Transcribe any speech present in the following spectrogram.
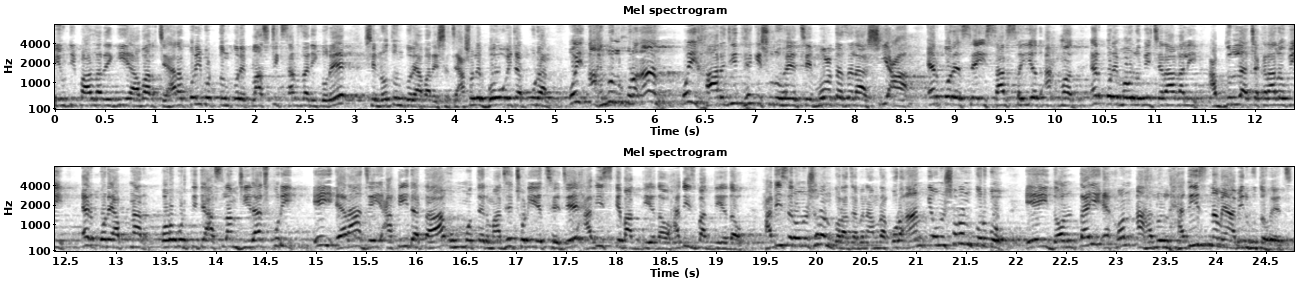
বিউটি পার্লারে গিয়ে আবার চেহারা পরিবর্তন করে প্লাস্টিক সার্জারি করে সে নতুন করে আবার এসেছে। আসলে বউ এটা পুরান ওই আহলুল কোরআন, ওই খারজি থেকে শুরু হয়েছে মুতাজিলা, শিয়া, এরপরে সেই স্যার সৈয়দ আহমদ, এরপরে মৌলভী চেরাগ আলী, আবদুল্লাহ চাকরালভি, এরপরে আপনার পরবর্তীতে আসলাম জিরাজপুরি। এই এরা যে আকিদাটা উম্মতের মাঝে ছড়িয়েছে যে হাদিসকে বাদ দিয়ে দাও, হাদিস বাদ দিয়ে দাও, হাদিসের অনুসরণ করা যাবে না। আমরা কোরআনকে অনুসরণ করব। এই দলটাই এখন আহলুল হাদিস নামে আবির্ভূত হয়েছে।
